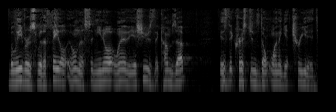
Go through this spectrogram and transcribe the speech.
believers with a fatal illness. And you know what? One of the issues that comes up is that Christians don't want to get treated.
